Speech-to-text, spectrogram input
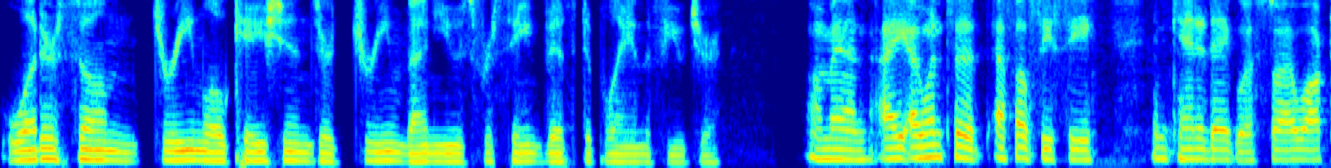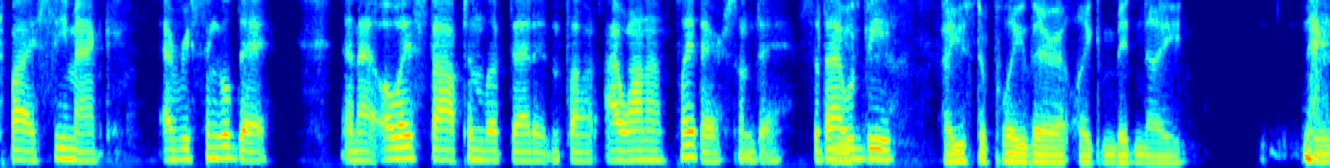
What are some dream locations or dream venues for Saint Vith to play in the future? Oh man, I, I went to FLCC in Canandaigua, so I walked by CMAC every single day, and I always stopped and looked at it and thought, I want to play there someday. So that would be I used to play there at like midnight. No,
